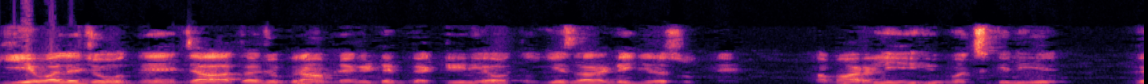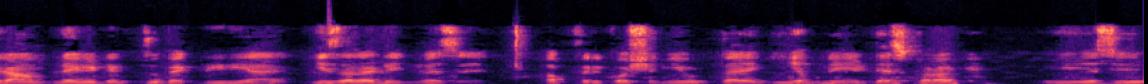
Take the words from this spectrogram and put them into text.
ये वाले जो होते हैं, ज़्यादातर जो ग्राम नेगेटिव बैक्टीरिया होते हैं, ये ज़्यादा डेंजरस होते हैं। हमारे लिए ह्यूमंस के लिए ग्राम नेगेटिव जो बैक्टीरिया है, ये ज़्यादा डेंजरस है। अब फिर क्वेश्चन ये उठता है कि हमने ये टेस्ट करा के ऐसे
